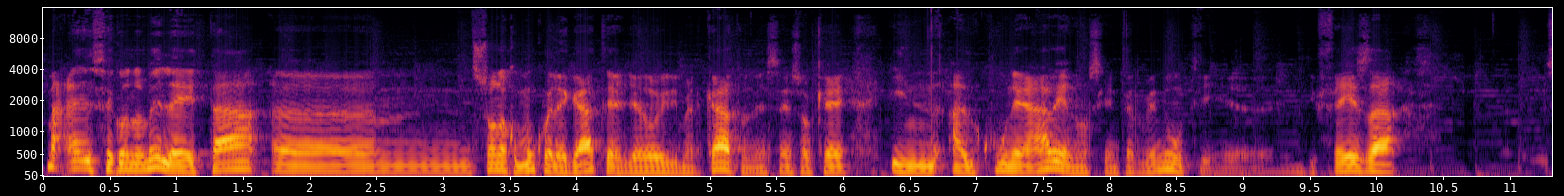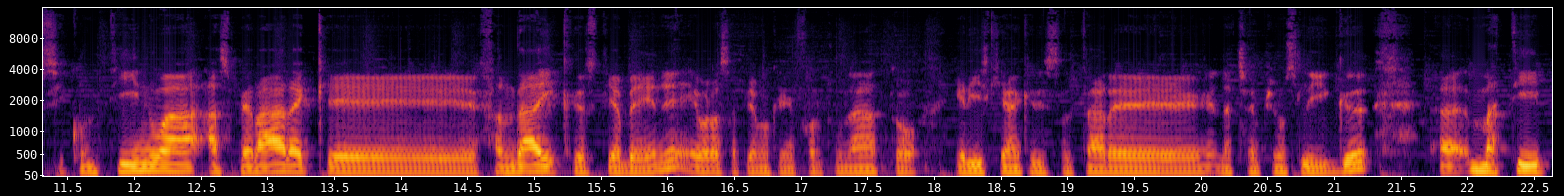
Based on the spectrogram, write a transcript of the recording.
Ma eh, secondo me le età ehm, sono comunque legate agli errori di mercato, nel senso che in alcune aree non si è intervenuti. Eh, in difesa si continua a sperare che Van Dyke stia bene e ora sappiamo che è infortunato e rischia anche di saltare la Champions League uh, Matip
